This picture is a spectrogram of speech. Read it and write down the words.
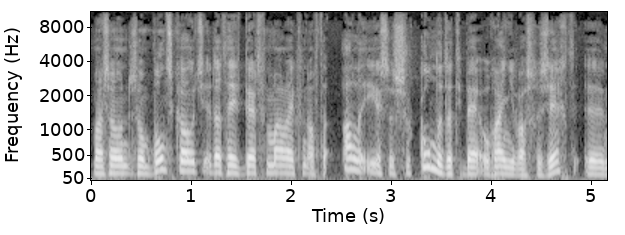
Maar zo'n zo'n bondscoach, dat heeft Bert van Marwijk vanaf de allereerste seconde dat hij bij Oranje was gezegd. Uh,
